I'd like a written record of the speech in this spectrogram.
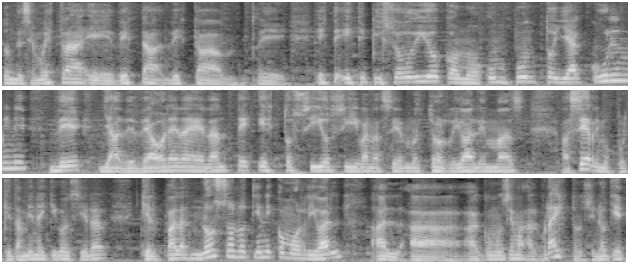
donde se muestra eh, de esta, de esta, eh, este, este episodio como un punto ya culmine de ya desde ahora en adelante estos sí o sí van a ser nuestros rivales más acérrimos. Porque también hay que considerar que el Palace no solo tiene como rival al, a, a- ¿cómo se llama? al Brighton, sino que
